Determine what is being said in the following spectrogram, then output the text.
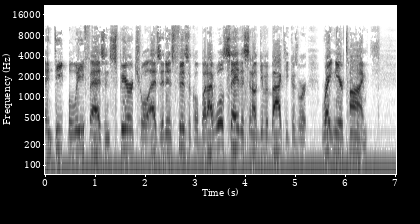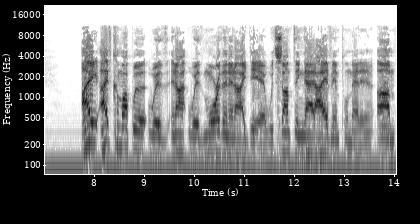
and deep belief as in spiritual as it is physical. But I will say this, and I'll give it back to you because we're right near time. I I've come up with with an with more than an idea, with something that I have implemented. Um,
